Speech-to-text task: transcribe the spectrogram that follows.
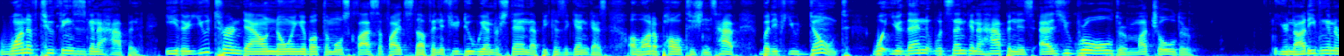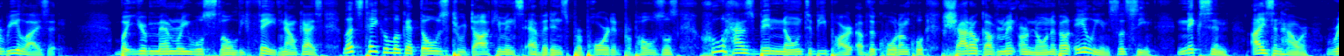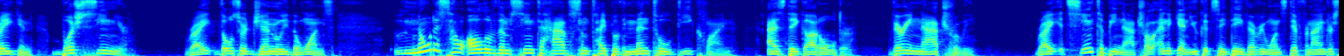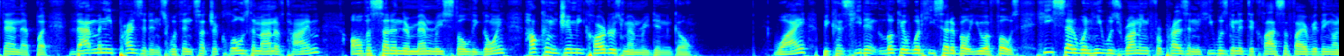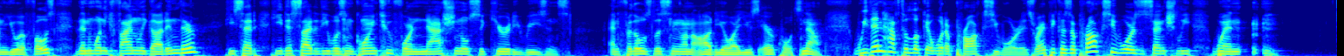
one of two things is going to happen. Either you turn down knowing about the most classified stuff, and if you do, we understand that because again, guys, a lot of politicians have. But if you don't, what you're then what's then going to happen is as you grow older, much older, you're not even going to realize it. But your memory will slowly fade. Now, guys, let's take a look at those through documents, evidence, purported proposals. Who has been known to be part of the quote unquote shadow government or known about aliens? Let's see Nixon, Eisenhower, Reagan, Bush Sr right? Those are generally the ones. Notice how all of them seem to have some type of mental decline as they got older, very naturally, right? It seemed to be natural. And again, you could say, Dave, everyone's different. I understand that. But that many presidents within such a closed amount of time, all of a sudden their memory's slowly going. How come Jimmy Carter's memory didn't go? Why? Because he didn't look at what he said about UFOs. He said when he was running for president, he was going to declassify everything on UFOs. Then when he finally got in there, he said he decided he wasn't going to for national security reasons. And for those listening on audio, I use air quotes. Now, we then have to look at what a proxy war is, right? Because a proxy war is essentially when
